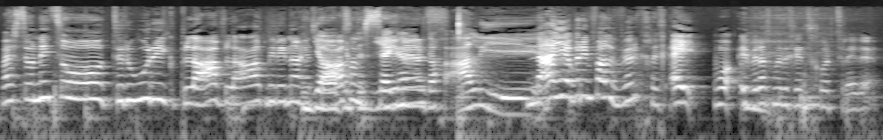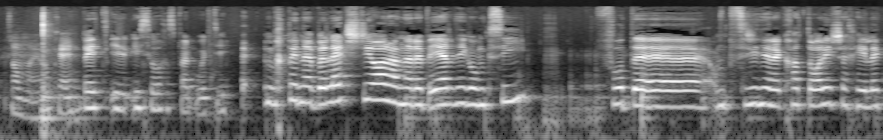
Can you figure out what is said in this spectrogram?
Weißt du, nicht so traurig, bla bla, Milena hat Ja, das aber das sagen wir doch alle. Nein, aber im Fall wirklich. Ey, wo, über das muss ich jetzt kurz reden. Oh mein, okay. Red, ich, ich suche ein paar gute. Ich bin eben letztes Jahr an einer Beerdigung von der und das war in einer katholischen Kirche.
